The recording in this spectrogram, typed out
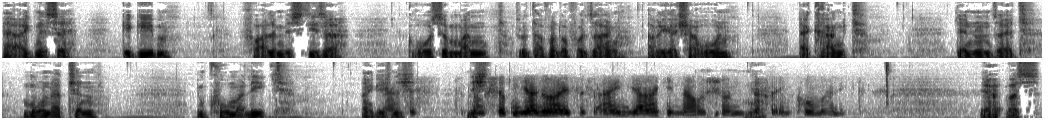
Ereignisse gegeben. Vor allem ist dieser große Mann, so darf man doch wohl sagen, Ariel Sharon, erkrankt, der nun seit Monaten im Koma liegt. Eigentlich ja, nicht, nicht. Am 4. Januar ist es ein Jahr genau schon, ja. dass er im Koma liegt. Ja, was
